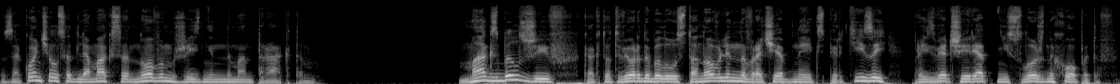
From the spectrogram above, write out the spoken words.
закончился для Макса новым жизненным антрактом. Макс был жив, как то твердо было установлено врачебной экспертизой, произведшей ряд несложных опытов.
